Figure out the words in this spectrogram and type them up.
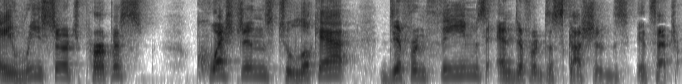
a research purpose, questions to look at, different themes and different discussions, etc.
